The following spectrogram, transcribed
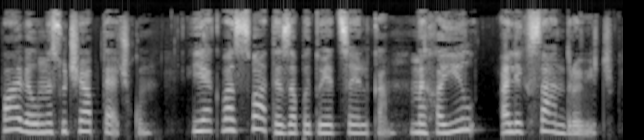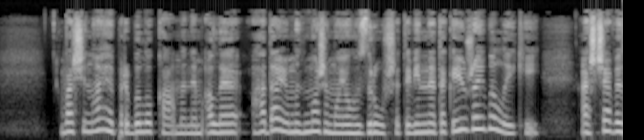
Павел, несучи аптечку. Як вас звати? запитує цилька. Михаїл Олександрович. Ваші ноги прибило каменем, але, гадаю, ми зможемо його зрушити. Він не такий вже й великий. А ще ви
